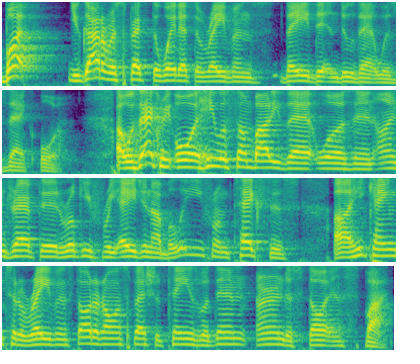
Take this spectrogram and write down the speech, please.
But you got to respect the way that the Ravens, they didn't do that with Zach Orr. Uh, with Zachary Orr, he was somebody that was an undrafted rookie free agent, I believe, from Texas. Uh, he came to the Ravens, started on special teams, but then earned a starting spot.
